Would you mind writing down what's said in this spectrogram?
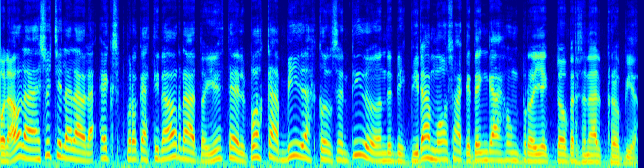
Hola, hola, soy Chela Labra, ex procrastinador nato, y este es el podcast Vidas con Sentido, donde te inspiramos a que tengas un proyecto personal propio.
